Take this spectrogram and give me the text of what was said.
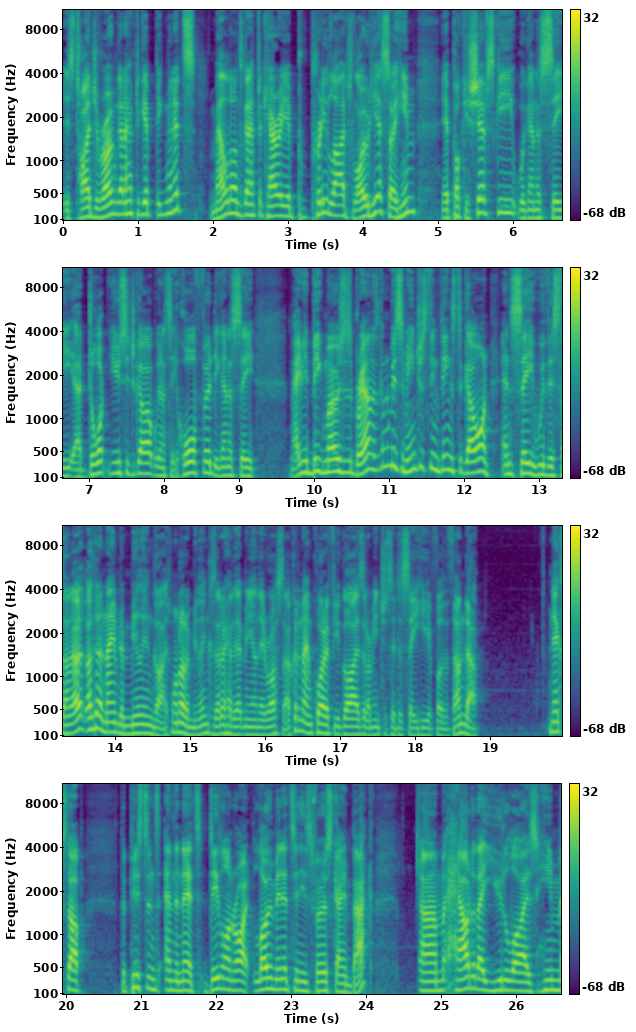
is Ty Jerome going to have to get big minutes? Maledon's going to have to carry a pretty large load here. So him, yeah, Pokusevski, we're going to see uh, Dort usage go up. We're going to see Horford. You're going to see maybe Big Moses Brown. There's going to be some interesting things to go on and see with this. I, I could have named a million guys. Well, not a million because I don't have that many on their roster. I could have named quite a few guys that I'm interested to see here for the Thunder. Next up, the Pistons and the Nets. Delon Wright, low minutes in his first game back. Um, how do they utilize him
